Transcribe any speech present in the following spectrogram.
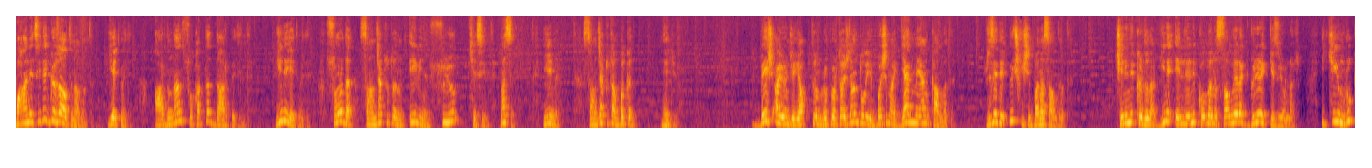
bahanesiyle gözaltına alındı. Yetmedi. Ardından sokakta darp edildi. Yine yetmedi. Sonra da sancak tutanın evinin suyu kesildi. Nasıl? İyi mi? Sancak tutan bakın ne diyor? 5 ay önce yaptığım röportajdan dolayı başıma gelmeyen kalmadı. Rize'de 3 kişi bana saldırdı. Çenemi kırdılar. Yine ellerini kollarını sallayarak gülerek geziyorlar. İki yumruk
